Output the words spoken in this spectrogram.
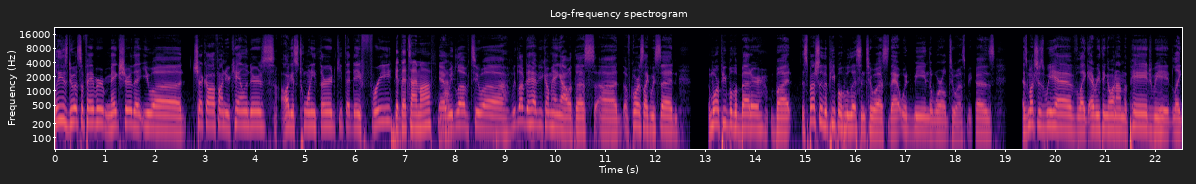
please do us a favor, make sure that you uh check off on your calendars August 23rd, keep that day free. Get that time off. Yeah, we'd love to uh we'd love to have you come hang out with us. Uh of course, like we said, the more people the better, but especially the people who listen to us, that would mean the world to us because as much as we have like everything going on the page, we like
